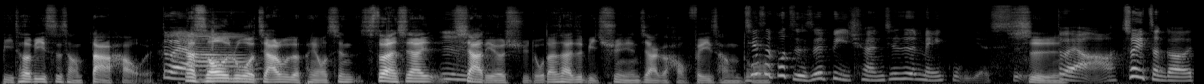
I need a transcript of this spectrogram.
比特币市场大好，哎，对啊，那时候如果加入的朋友，现虽然现在下跌了许多，但是还是比去年价格好非常多。其实不只是币圈，其实美股也是，是，对啊，所以整个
